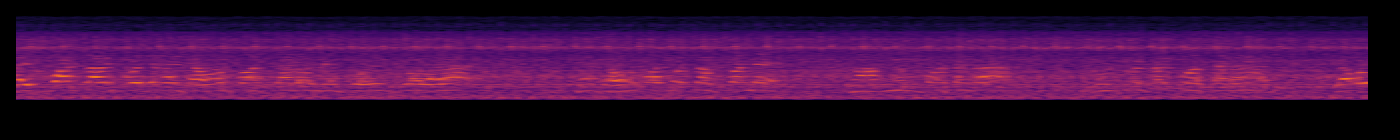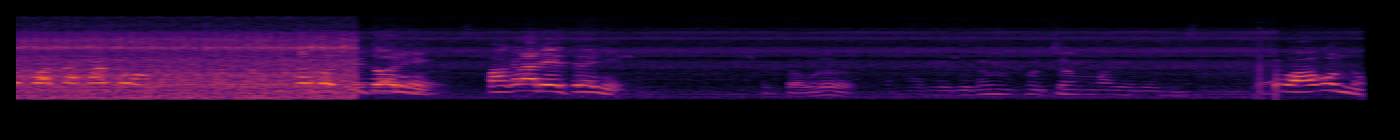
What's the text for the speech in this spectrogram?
పైపు మాట్లాడిపోతే నాకు ఎవరు పోతాడో నేను పోయించుకోవాలా? నాకు ఎవరు పోతాడో చెప్పండి. అన్నం పోతాడా ముట్టుకుంటా పోతాడా ఎవరు పోతారు నాకు? ఇక్కడికి వచ్చి తోని పగలారి బాగుండు.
